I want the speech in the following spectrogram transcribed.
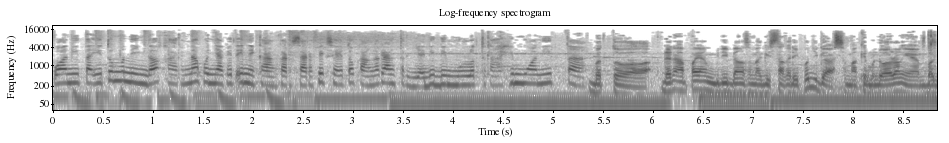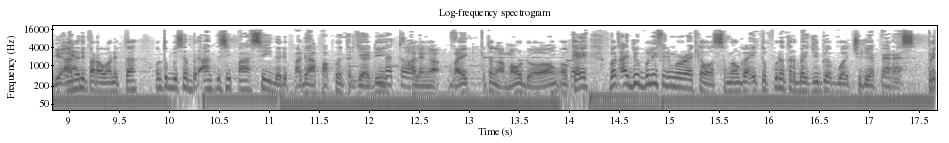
wanita itu meninggal karena penyakit ini kanker serviks yaitu kanker yang terjadi di mulut rahim wanita. Betul. Dan apa yang dibilang sama Gista tadi pun juga semakin mendorong ya bagi ya. anda nih para wanita untuk bisa berantisipasi daripada apa pun yang terjadi Betul. hal yang nggak baik kita nggak mau dong, oke? Okay? Ya. But I do believe in miracle. Semoga itu pun yang terbaik juga buat Julia Perez.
